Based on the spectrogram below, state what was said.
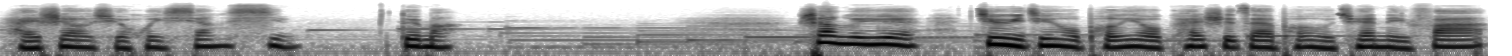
还是要学会相信，对吗？上个月就已经有朋友开始在朋友圈里发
